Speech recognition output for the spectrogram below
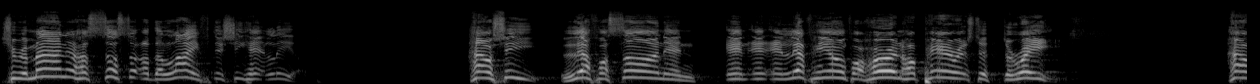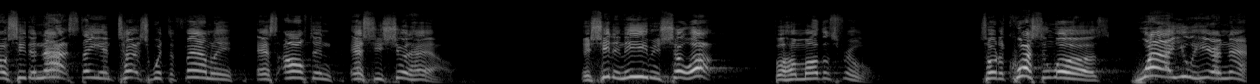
She reminded her sister of the life that she had lived. How she left her son and, and, and, and left him for her and her parents to, to raise. How she did not stay in touch with the family as often as she should have. And she didn't even show up for her mother's funeral. So the question was, why are you here now?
